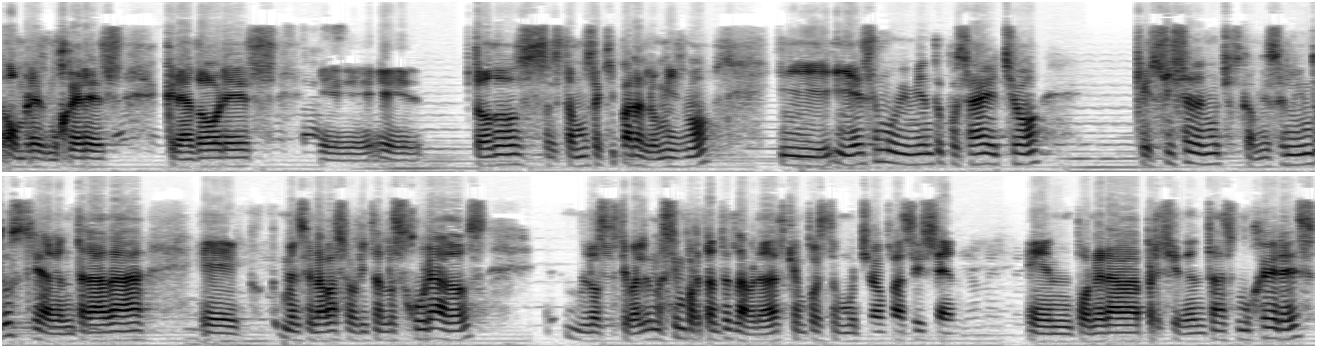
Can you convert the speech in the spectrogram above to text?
hombres, mujeres, creadores, eh, eh, todos estamos aquí para lo mismo y, y ese movimiento pues ha hecho que sí se den muchos cambios en la industria. De entrada, eh, mencionabas ahorita los jurados, los festivales más importantes, la verdad es que han puesto mucho énfasis en, en poner a presidentas mujeres,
